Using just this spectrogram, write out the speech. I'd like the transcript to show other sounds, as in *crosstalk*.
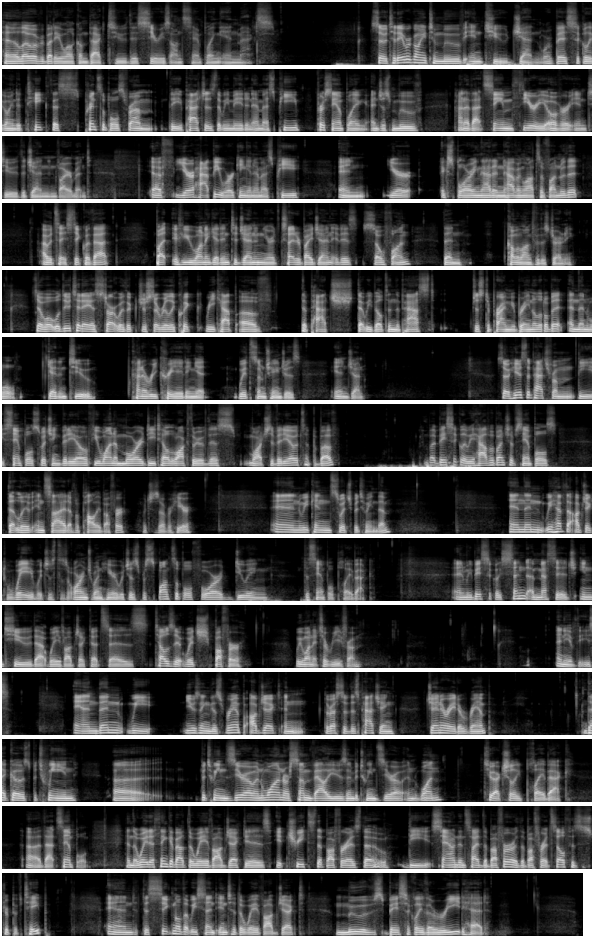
Hello, everybody, and welcome back to this series on sampling in Max. So today we're going to move into Gen. We're basically going to take this principles from the patches that we made in MSP for sampling and just move kind of that same theory over into the Gen environment. If you're happy working in MSP and you're exploring that and having lots of fun with it, I would say stick with that. But if you want to get into Gen and you're excited by Gen, it is so fun, then come along for this journey. So what we'll do today is start with a, just a really quick recap of the patch that we built in the past, just to prime your brain a little bit, and then we'll get into kind of recreating it with some changes in Gen. So here's the patch from the sample switching video. If you want a more detailed walkthrough of this, watch the video, it's up above. But basically we have a bunch of samples that live inside of a poly buffer, which is over here. And we can switch between them. And then we have the object wave, which is this orange one here, which is responsible for doing the sample playback. And we basically send a message into that wave object that says, tells it which buffer we want it to read from. Any of these. And then we, using this ramp object and the rest of this patching, generate a ramp that goes between uh, between 0 and 1 or some values in between 0 and 1 to actually play back uh, that sample. And the way to think about the wave object is it treats the buffer as though the sound inside the buffer or the buffer itself is a strip of tape. And the signal that we send into the wave object moves basically the read head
